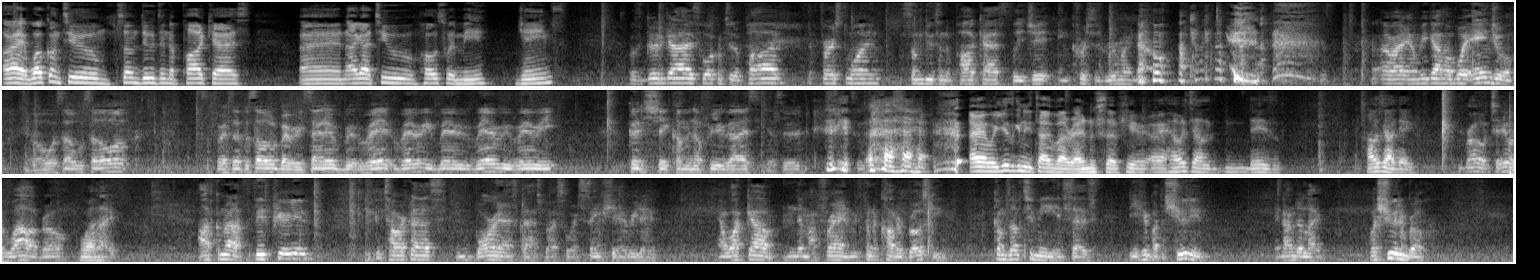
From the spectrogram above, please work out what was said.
All right, welcome to some dudes in the podcast, and I got two hosts with me, James. What's good, guys? Welcome to the pod. The first one, some dudes in the podcast, legit in Chris's room right now. All right, and we got my boy Angel. Yo, what's up? What's up? It's the first episode. Very excited. Very, very, very, very, very good shit coming up for you guys. Yes, sir. Stay tuned for that shit. All right, we're just gonna talk about random stuff here. All right, how's y'all days? How's y'all day? Bro, today was wild, bro. Why? Like, I was coming out of fifth period, guitar class, boring ass class, bro. I swear, same shit every day. And I walk out, and then my friend, we finna call her Broski, comes up to me and says, "Do you hear about the shooting?" And I'm just like, "What shooting, bro?"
